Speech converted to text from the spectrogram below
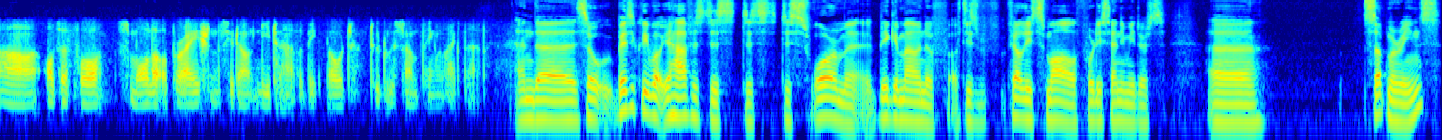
Uh, also for smaller operations, you don't need to have a big boat to do something like that. And uh, so basically, what you have is this this this swarm, a big amount of of these fairly small, forty centimeters uh, submarines.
